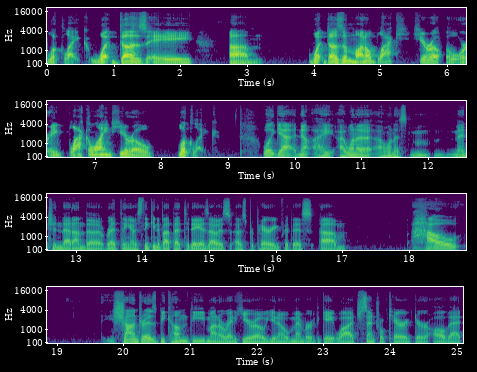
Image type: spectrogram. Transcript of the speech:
look like. What does a um, what does a mono black hero or a black aligned hero look like? Well, yeah. Now I I want to I want to m- mention that on the red thing. I was thinking about that today as I was I was preparing for this. Um, how Chandra has become the mono red hero, you know, member of the Gatewatch, central character, all that.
